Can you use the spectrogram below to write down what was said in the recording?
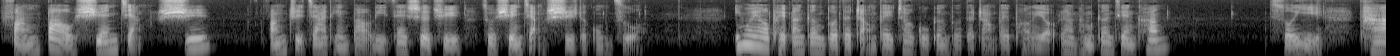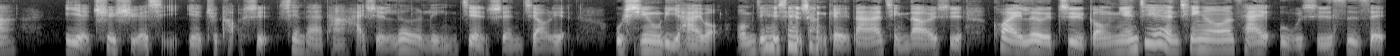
防暴宣讲师，防止家庭暴力，在社区做宣讲师的工作。因为要陪伴更多的长辈，照顾更多的长辈朋友，让他们更健康。所以他也去学习，也去考试。现在他还是乐龄健身教练，我心厉害不？我们今天线上给大家请到的是快乐志工，年纪很轻哦，才五十四岁，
